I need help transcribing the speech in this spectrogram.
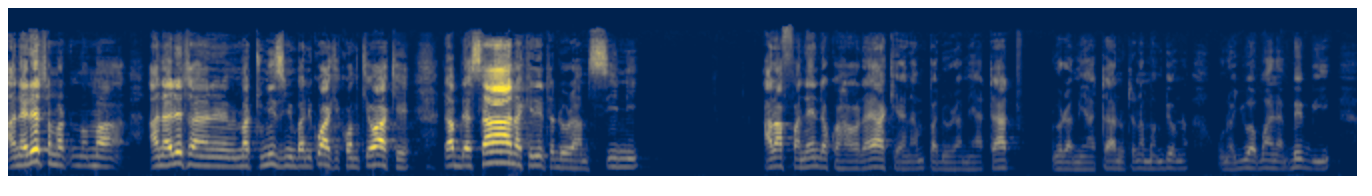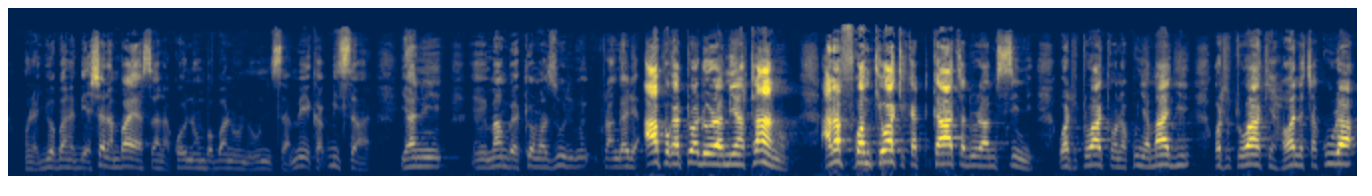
Analeta ma, ma, analeta matumizi nyumbani kwake kwa mke wake labda sana akileta dola hamsini. Alafu anaenda kwa hawara yake anampa dola mia tatu dola mia tano. Tena mwambia una, unajua bwana bebi unajua bana biashara mbaya sana. Kwa hiyo naomba bwana unisamee kabisa. Yaani e, mambo yakiwa mazuri tuangalia hapo katoa dola mia tano. Alafu kwa mke wake kaacha dola hamsini. Watoto wake wanakunya maji watoto wake hawana chakula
